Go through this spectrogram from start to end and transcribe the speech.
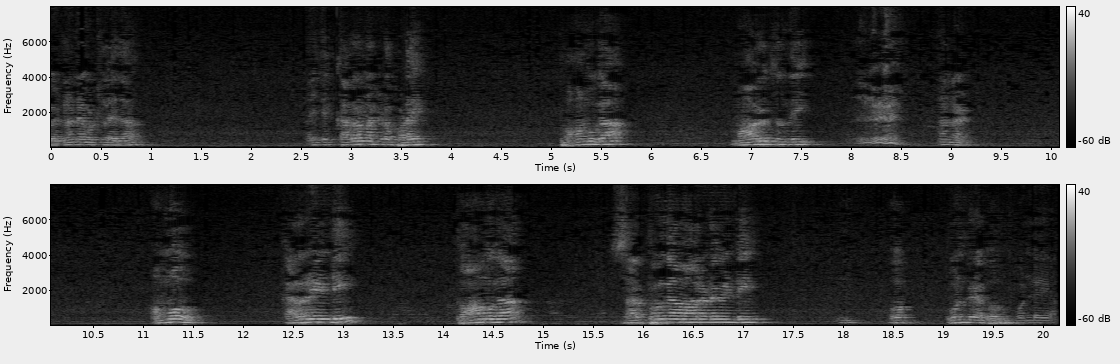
వెళ్ళనివ్వట్లేదా అయితే కర్రను అక్కడ పడాయి పాముగా మారుతుంది అన్నాడు. అమ్మో కర్ర ఏంటి? పాముగా సర్పంగా మారడం ఏంటి? పొండ్రా బాబు. పొండయ్యా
